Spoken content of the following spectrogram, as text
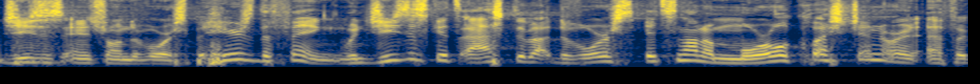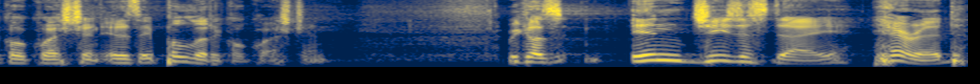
Jesus' answer on divorce. But here's the thing when Jesus gets asked about divorce, it's not a moral question or an ethical question, it is a political question. Because in Jesus' day, Herod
